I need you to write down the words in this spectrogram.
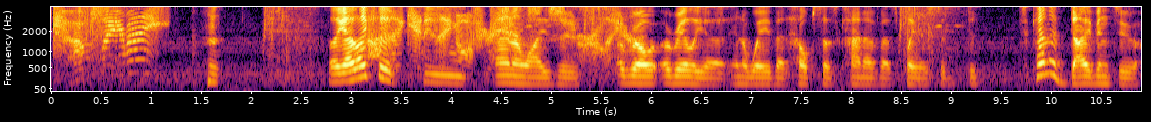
Come see me. Like, I like that he anything off your hands analyzes Aurel- Aurelia in a way that helps us kind of, as players, to, to, to kind of dive into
